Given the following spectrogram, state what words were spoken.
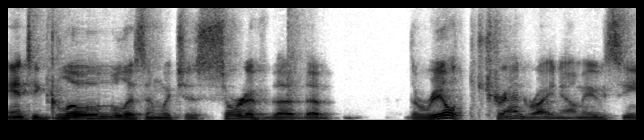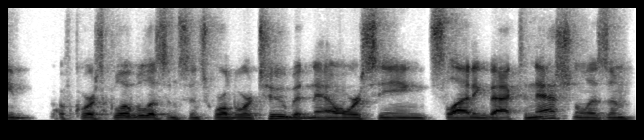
anti-globalism, which is sort of the the the real trend right now? I mean, we've seen, of course, globalism since World War II, but now we're seeing sliding back to nationalism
